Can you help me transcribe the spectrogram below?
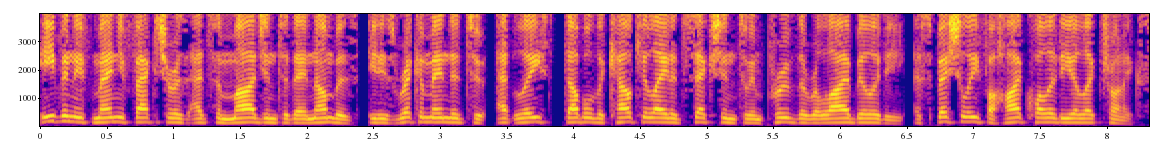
Even if manufacturers add some margin to their numbers, it is recommended to, at least, double the calculated section to improve the reliability, especially for high-quality electronics.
